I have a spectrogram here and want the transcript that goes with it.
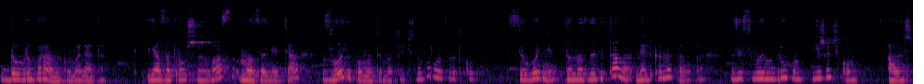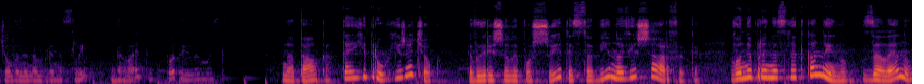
Доброго ранку, малята! Я запрошую вас на заняття з логіко-математичного розвитку. Сьогодні до нас завітала лялька Наталка зі своїм другом їжачком. Але що вони нам принесли? Давайте подивимось. Наталка та її друг їжачок вирішили пошити собі нові шарфики. Вони принесли тканину зелену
